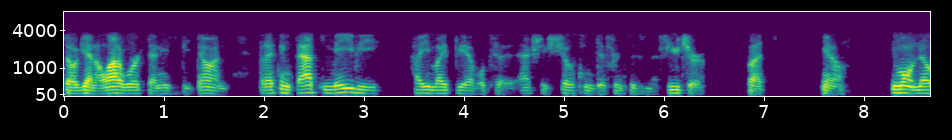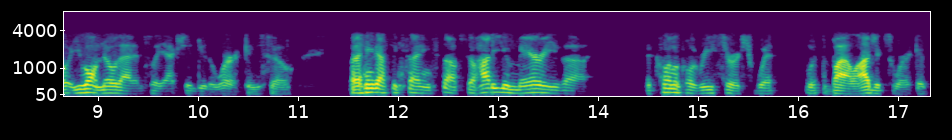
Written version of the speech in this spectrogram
So again, a lot of work that needs to be done, but I think that's maybe how you might be able to actually show some differences in the future. But you know, you won't know you won't know that until you actually do the work. And so, but I think that's exciting stuff. So how do you marry the the clinical research with with the biologics work? It's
